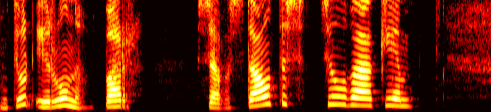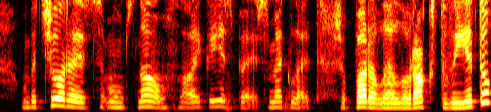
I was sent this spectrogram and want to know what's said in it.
Un tur ir runa par savas tautas cilvēkiem, bet šoreiz mums nav laika iespējas meklēt šo paralēlo rakstu vietu.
